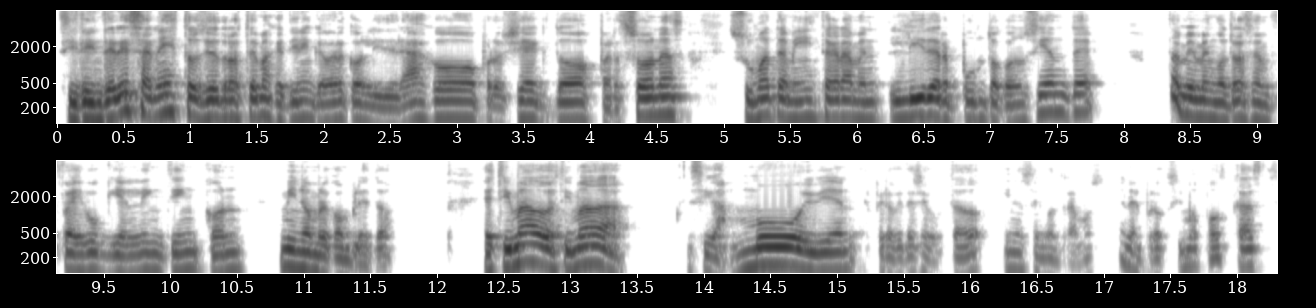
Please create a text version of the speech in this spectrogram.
Si te interesan estos y otros temas que tienen que ver con liderazgo, proyectos, personas, sumate a mi Instagram en líder.consciente. También me encontrás en Facebook y en LinkedIn con mi nombre completo. Estimado, estimada, que sigas muy bien, espero que te haya gustado y nos encontramos en el próximo podcast.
